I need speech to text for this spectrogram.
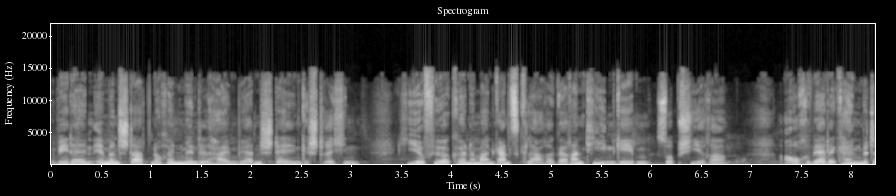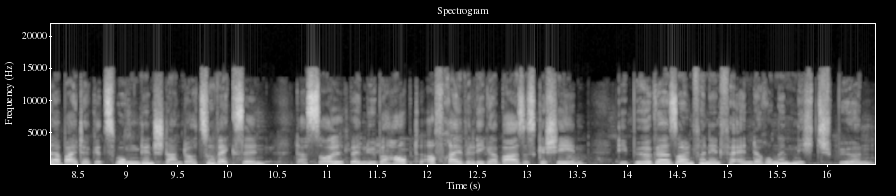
weder in Immenstadt noch in Mindelheim werden Stellen gestrichen. Hierfür könne man ganz klare Garantien geben, so Pschierer. Auch werde kein Mitarbeiter gezwungen, den Standort zu wechseln. Das soll, wenn überhaupt, auf freiwilliger Basis geschehen. Die Bürger sollen von den Veränderungen nichts spüren.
